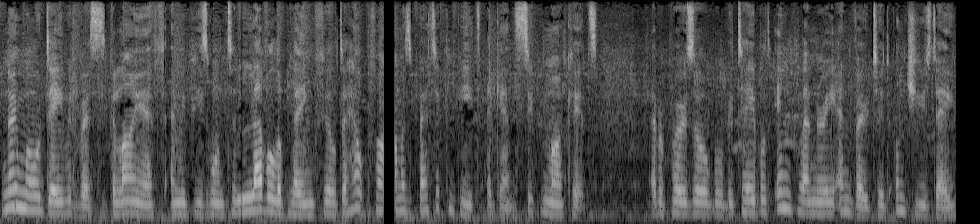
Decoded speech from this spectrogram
No more David versus Goliath. MEPs want to level the playing field to help farmers better compete against supermarkets. A proposal will be tabled in plenary and voted on Tuesday.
